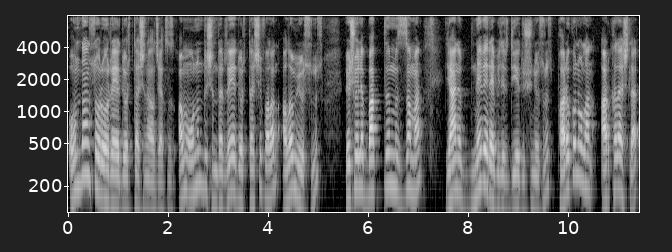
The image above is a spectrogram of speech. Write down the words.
ondan sonra o R4 taşını alacaksınız. Ama onun dışında R4 taşı falan alamıyorsunuz. Ve şöyle baktığımız zaman yani ne verebilir diye düşünüyorsunuz. Paragon olan arkadaşlar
